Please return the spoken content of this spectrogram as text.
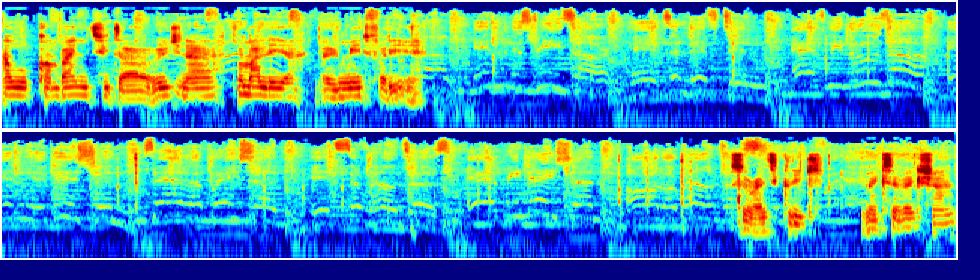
and we'll combine it with our original former layer that we made for the hair so right click make selection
